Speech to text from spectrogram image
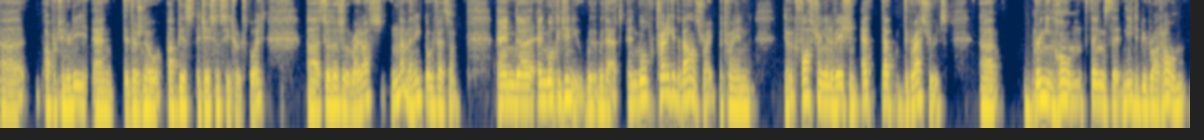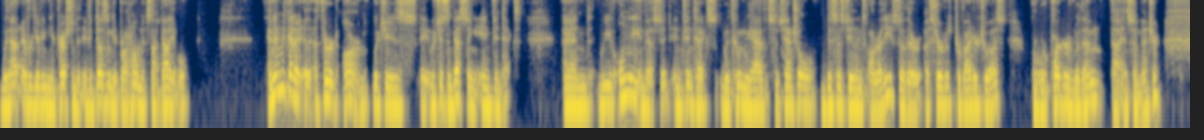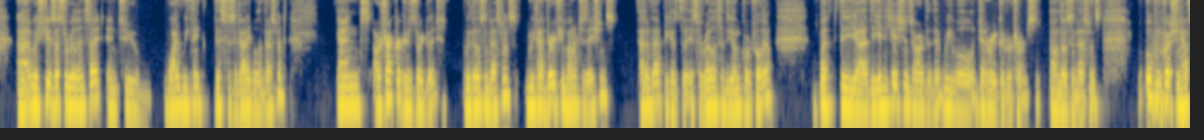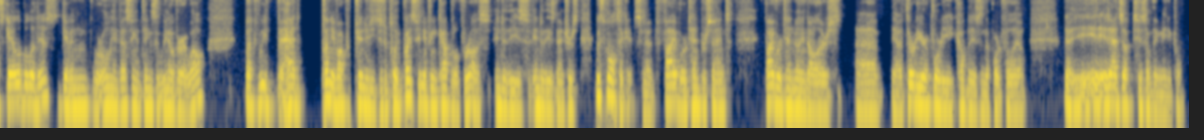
uh, opportunity and there's no obvious adjacency to exploit. Uh, so those are the write-offs. Not many, but we've had some, and uh, and we'll continue with with that, and we'll try to get the balance right between you know fostering innovation at at the grassroots. Uh, bringing home things that need to be brought home without ever giving the impression that if it doesn't get brought home, it's not valuable. And then we've got a, a third arm, which is which is investing in fintechs. And we've only invested in fintechs with whom we have substantial business dealings already. So they're a service provider to us, or we're partnered with them uh, in some venture, uh, which gives us a real insight into why we think this is a valuable investment. And our track record is very good with those investments. We've had very few monetizations out of that because it's a relatively young portfolio. But the uh, the indications are that, that we will generate good returns on those investments open question how scalable it is, given we're only investing in things that we know very well. But we've had plenty of opportunity to deploy quite significant capital for us into these into these ventures with small tickets, you know, five or ten percent, five or ten million dollars, uh, you know, thirty or forty companies in the portfolio. You know, it, it adds up to something meaningful.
